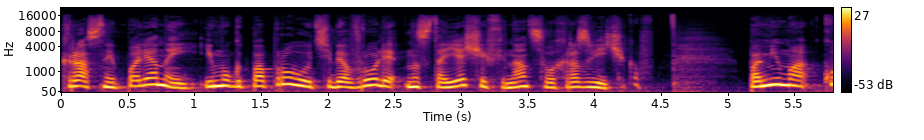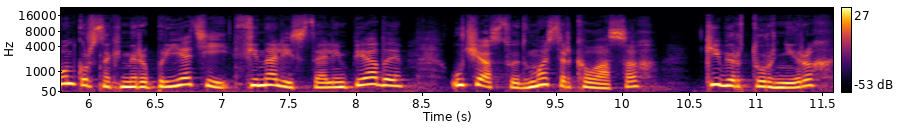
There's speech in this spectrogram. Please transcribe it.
Красной Поляной и могут попробовать себя в роли настоящих финансовых разведчиков. Помимо конкурсных мероприятий, финалисты Олимпиады участвуют в мастер-классах, кибертурнирах,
